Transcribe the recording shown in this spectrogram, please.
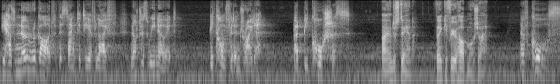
He has no regard for the sanctity of life, not as we know it. Be confident, Ryder, but be cautious. I understand. Thank you for your help, Moshae. Of course.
